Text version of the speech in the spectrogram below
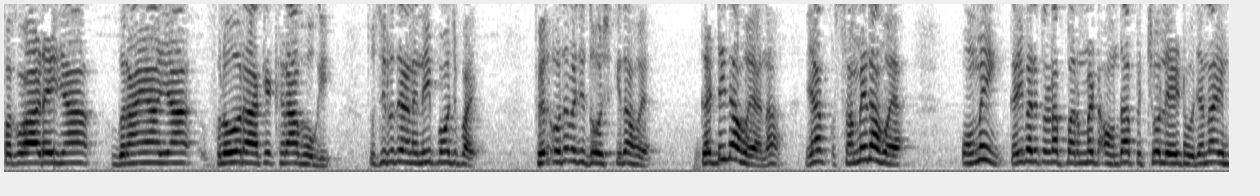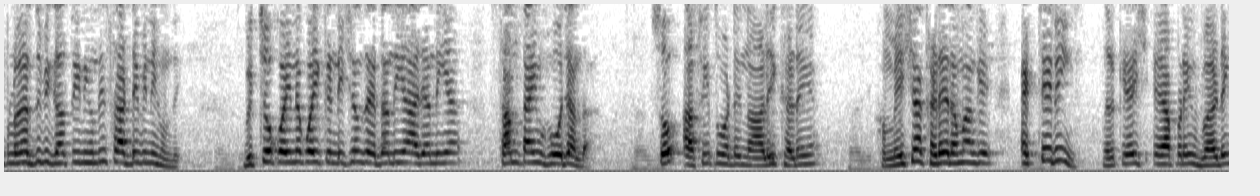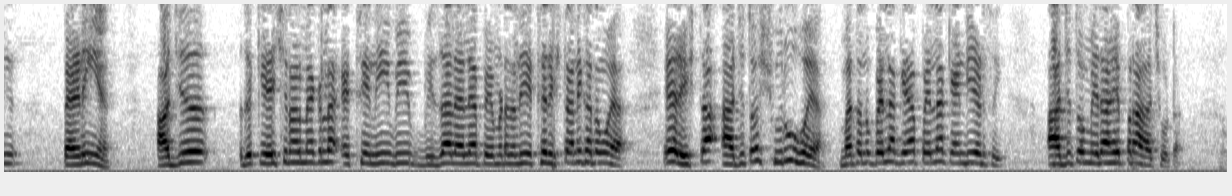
ਫਗਵਾੜੇ ਜਾਂ ਗੁਰਾਇਆ ਜਾਂ ਫਲੋਰ ਆ ਕੇ ਖਰਾਬ ਹੋ ਗਈ। ਤੁਸੀਂ ਲੁਧਿਆਣੇ ਨਹੀਂ ਪਹੁੰਚ ਪਾਏ। ਫਿਰ ਉਹਦੇ ਵਿੱਚ ਦੋਸ਼ ਕਿਹਦਾ ਹੋਇਆ? ਗੱਡੀ ਦਾ ਹੋਇਆ ਨਾ ਜਾਂ ਸਮੇਂ ਦਾ ਹੋਇਆ? ਉਵੇਂ ਹੀ ਕਈ ਵਾਰੀ ਤੁਹਾਡਾ ਪਰਮਿਟ ਆਉਂਦਾ ਪਿੱਛੋਂ ਲੇਟ ਹੋ ਜਾਂਦਾ EMPLOYER ਦੀ ਵੀ ਗਲਤੀ ਨਹੀਂ ਹੁੰਦੀ ਸਾਡੀ ਵੀ ਨਹੀਂ ਹੁੰਦੀ। ਵਿੱਚੋਂ ਕੋਈ ਨਾ ਕੋਈ ਕੰਡੀਸ਼ਨਸ ਇਦਾਂ ਦੀਆਂ ਆ ਜਾਂਦੀਆਂ ਸਮ ਟਾਈਮ ਹੋ ਜਾਂਦਾ। ਸੋ ਅਸੀਂ ਤੁਹਾਡੇ ਨਾਲ ਹੀ ਖੜੇ ਆ ਹਮੇਸ਼ਾ ਖੜੇ ਰਵਾਂਗੇ। ਇੱਥੇ ਨਹੀਂ ਰਕੇਸ਼ ਇਹ ਆਪਣੀ ਵਰਡਿੰਗ ਪੈਣੀ ਹੈ। ਅੱਜ ਰਕੇਸ਼ ਨਾਲ ਮੈਂ ਕਹਿੰਦਾ ਇੱਥੇ ਨਹੀਂ ਵੀ ਵੀਜ਼ਾ ਲੈ ਲਿਆ ਪੇਮੈਂਟ ਲੈ ਲਈ ਇੱਥੇ ਰਿਸ਼ਤਾ ਨਹੀਂ ਖਤਮ ਹੋਇਆ। ਇਹ ਰਿਸ਼ਤਾ ਅੱਜ ਤੋਂ ਸ਼ੁਰੂ ਹੋਇਆ। ਮੈਂ ਤੁਹਾਨੂੰ ਪਹਿਲਾਂ ਕਿਹਾ ਪਹਿਲਾਂ ਕੈਂਡੀਡੇਟ ਸੀ। ਅੱਜ ਤੋਂ ਮੇਰਾ ਇਹ ਭਰਾ ਛੋਟਾ।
